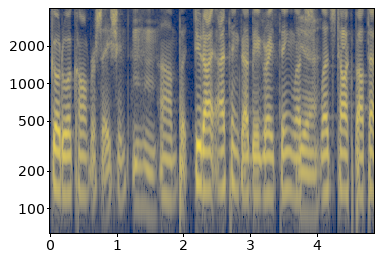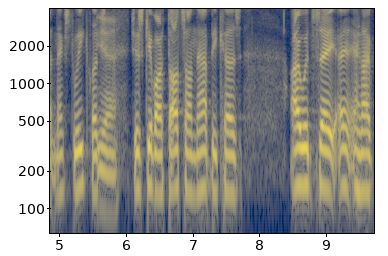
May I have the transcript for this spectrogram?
go to a conversation. Um, but dude, I, I think that'd be a great thing. Let's Yeah. let's talk about that next week. Let's Yeah. just give our thoughts on that because I would say, and and I've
